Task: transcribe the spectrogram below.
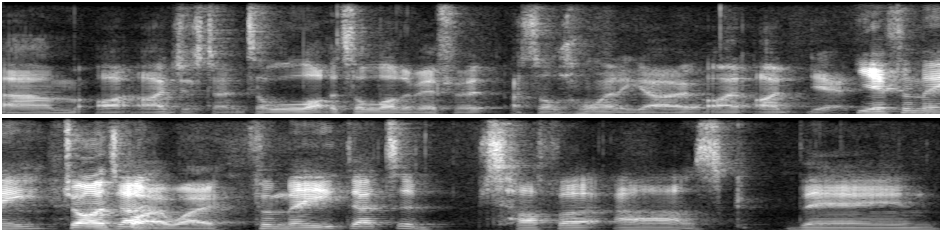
Um, I, I just don't. It's a lot. It's a lot of effort. It's a long way to go. I, I yeah. Yeah, for me, Giants that- by way. For me, that's a tougher ask than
